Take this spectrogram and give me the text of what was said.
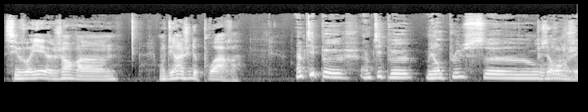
Si vous voyez euh, genre, un- on dirait un jus de poire. Un petit peu, un petit peu, mais en plus... euh, Plus orange, orangé,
